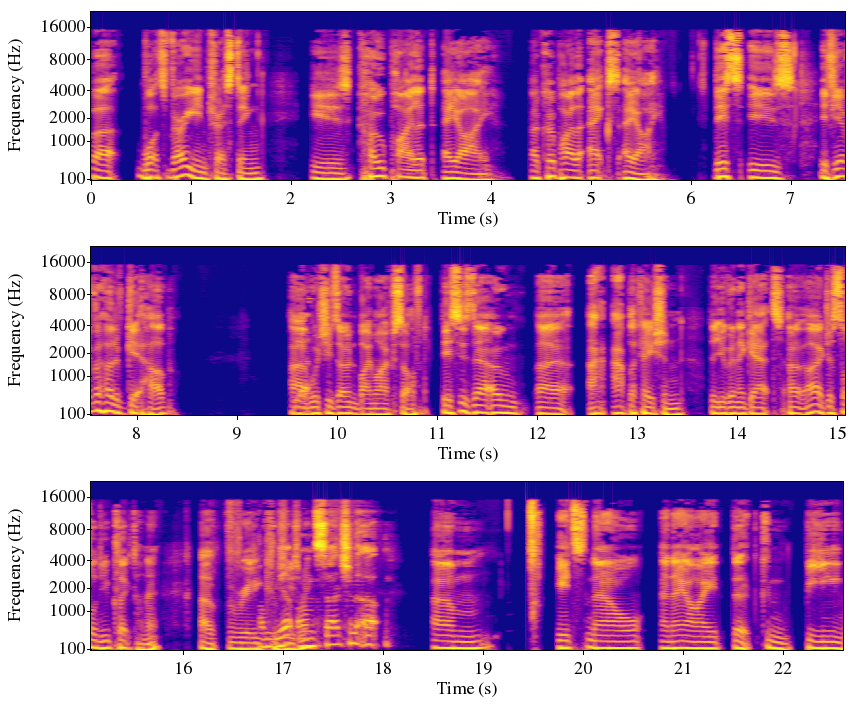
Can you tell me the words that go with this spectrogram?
But what's very interesting is Copilot AI, uh, Copilot X AI. This is, if you ever heard of GitHub, uh, Yeah. which is owned by Microsoft, this is their own uh, a- application that you're going to get. Oh, I just saw you clicked on it. Uh, really Um, confused yep, me. I'm searching it up. Um, it's now an AI that can be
